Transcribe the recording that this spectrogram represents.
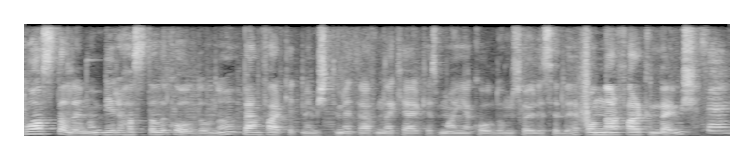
Bu hastalığımın bir hastalık olduğunu ben fark etmemiştim. Etrafımdaki herkes manyak olduğumu söylese de onlar farkındaymış. Sen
